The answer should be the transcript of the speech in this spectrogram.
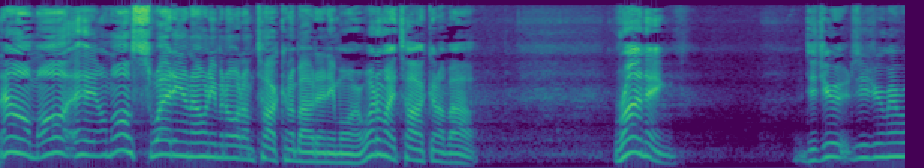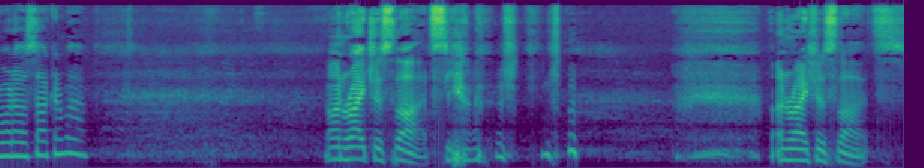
Now I'm all, hey, I'm all sweaty and I don't even know what I'm talking about anymore. What am I talking about? running. Did you, did you remember what I was talking about? Unrighteous thoughts. Yeah. unrighteous thoughts.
